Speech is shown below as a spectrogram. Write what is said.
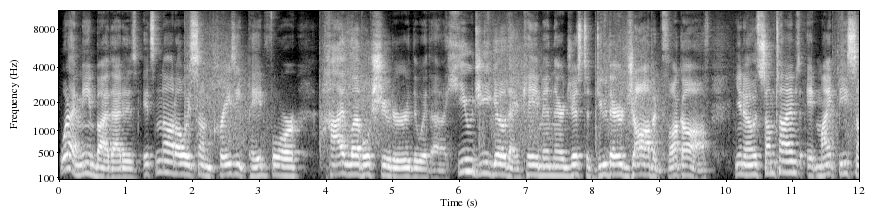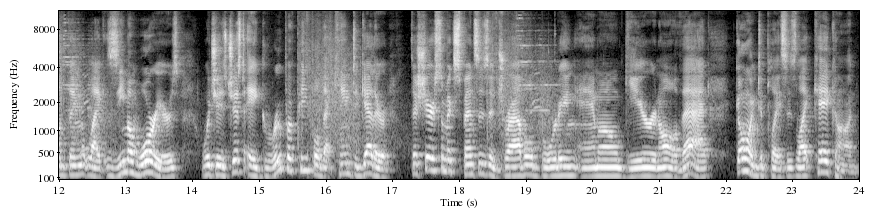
what I mean by that is it's not always some crazy paid for high level shooter with a huge ego that came in there just to do their job and fuck off. You know, sometimes it might be something like Zima Warriors, which is just a group of people that came together to share some expenses in travel, boarding, ammo, gear, and all of that, going to places like KCON.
